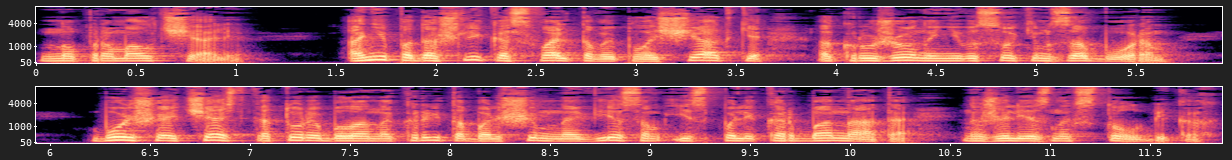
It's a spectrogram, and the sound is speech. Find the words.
но промолчали. Они подошли к асфальтовой площадке, окруженной невысоким забором – большая часть которой была накрыта большим навесом из поликарбоната на железных столбиках.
